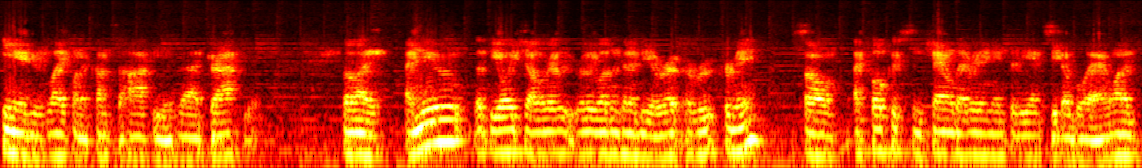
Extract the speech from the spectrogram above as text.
teenager's life when it comes to hockey is that draft year. So I, I knew that the OHL really, really wasn't going to be a, a route for me. So I focused and channeled everything into the NCAA. I wanted to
